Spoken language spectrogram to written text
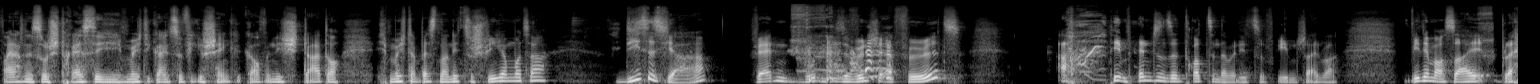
Weihnachten ist so stressig, ich möchte gar nicht so viel Geschenke kaufen in die Stadt, auch ich möchte am besten noch nicht zur Schwiegermutter. Dieses Jahr werden, wurden diese Wünsche erfüllt. Aber die Menschen sind trotzdem damit nicht zufrieden, scheinbar. Wie dem auch sei, bleib,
